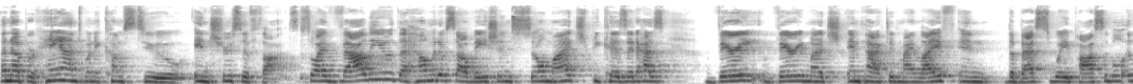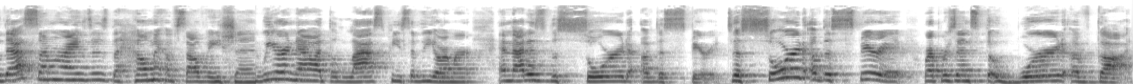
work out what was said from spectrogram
an upper hand when it comes to intrusive thoughts. So I value the helmet of salvation so much because it has very, very much impacted my life in the best way possible. That summarizes the helmet of salvation. We are now at the last piece of the armor, and that is the sword of the spirit. The sword of the spirit represents the word of God.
